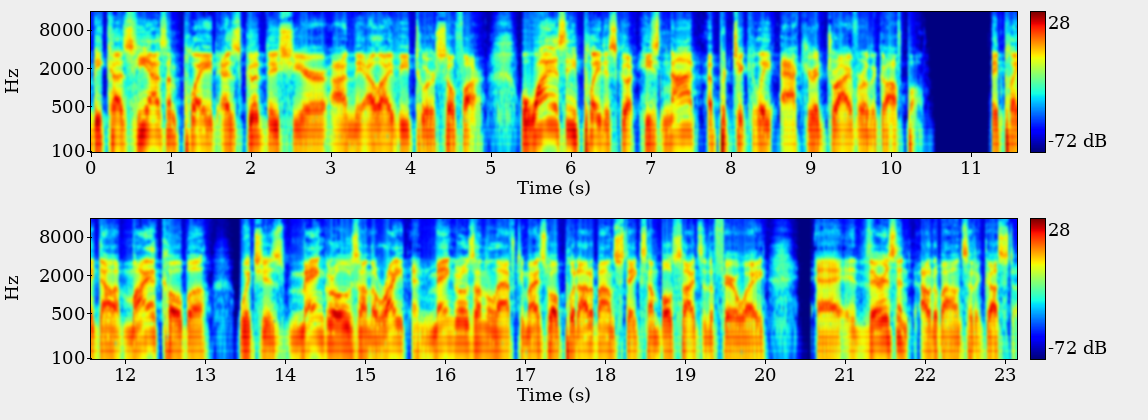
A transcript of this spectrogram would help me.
Because he hasn't played as good this year on the LIV tour so far. Well, why hasn't he played as good? He's not a particularly accurate driver of the golf ball. They played down at Mayakoba, which is mangroves on the right and mangroves on the left. You might as well put out of bounds stakes on both sides of the fairway. Uh, there isn't out of bounds at Augusta.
